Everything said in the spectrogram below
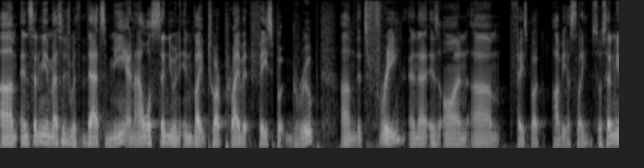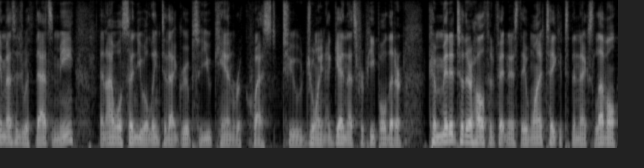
Um, and send me a message with that's me, and I will send you an invite to our private Facebook group um, that's free, and that is on um, Facebook, obviously. So send me a message with that's me, and I will send you a link to that group so you can request to join. Again, that's for people that are committed to their health and fitness, they want to take it to the next level.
